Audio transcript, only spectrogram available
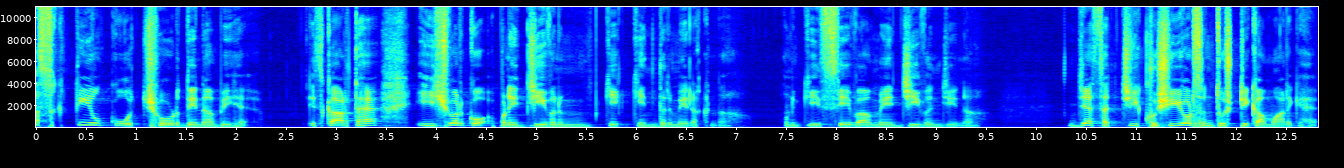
आसक्तियों को छोड़ देना भी है। इसका अर्थ है, ईश्वर को अपने जीवन के केंद्र में रखना, उनकी सेवा में जीवन जीना। यह सच्ची खुशी और संतुष्टि का मार्ग है।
